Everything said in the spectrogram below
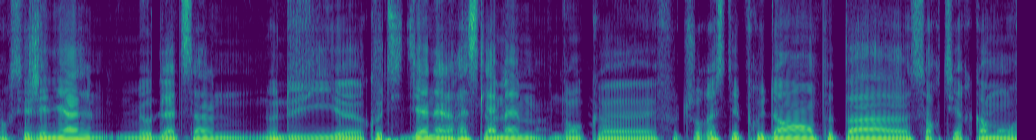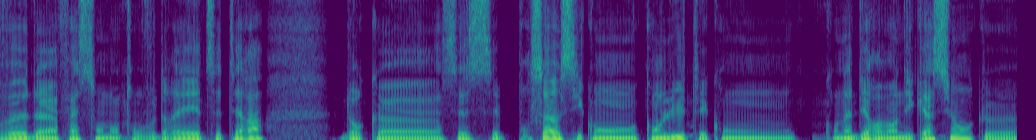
Donc c'est génial, mais au-delà de ça, notre vie euh, quotidienne, elle reste la même. Donc euh, il faut toujours rester prudent, on peut pas euh, sortir comme on veut, de la façon dont on voudrait, etc. Donc euh, c'est pour ça aussi qu'on qu'on lutte et qu'on qu'on a des revendications que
